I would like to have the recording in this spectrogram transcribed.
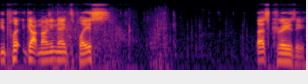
You pl got 99th place? That's crazy.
